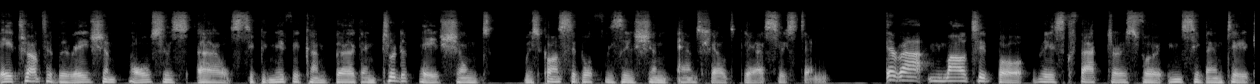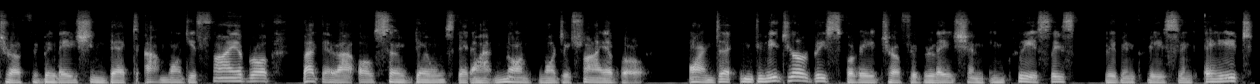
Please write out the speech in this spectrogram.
atrial fibrillation poses a significant burden to the patient, responsible physician, and healthcare system. There are multiple risk factors for incident atrial fibrillation that are modifiable, but there are also those that are non-modifiable. And the individual risk for atrial fibrillation increases with increasing age,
